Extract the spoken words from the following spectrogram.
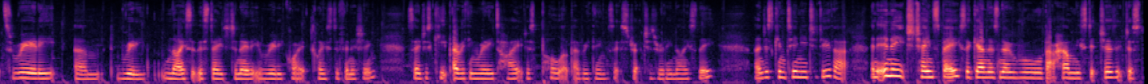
It's really um, really nice at this stage to know that you're really quite close to finishing. So just keep everything really tight, just pull up everything so it stretches really nicely and just continue to do that. And in each chain space, again, there's no rule about how many stitches, it just,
